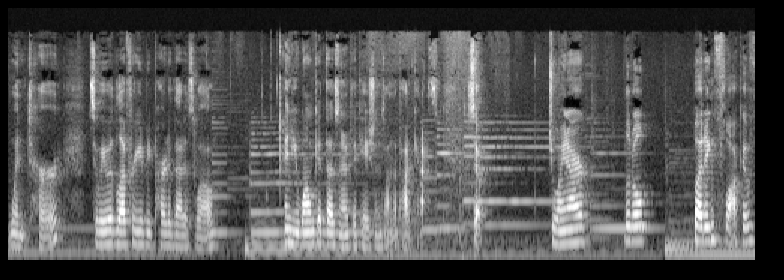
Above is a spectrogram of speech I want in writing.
winter. So, we would love for you to be part of that as well. And you won't get those notifications on the podcast. So, join our little budding flock of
